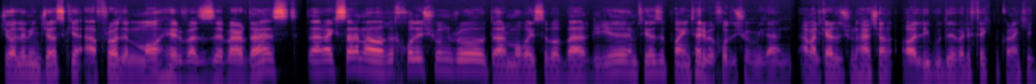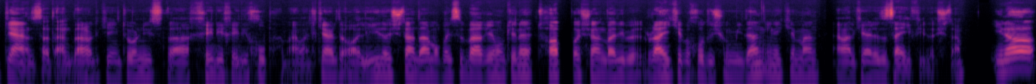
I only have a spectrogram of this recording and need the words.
جالب اینجاست که افراد ماهر و زبردست در اکثر مواقع خودشون رو در مقایسه با بقیه امتیاز پایینتری به خودشون میدن. عملکردشون هرچند عالی بوده ولی فکر می‌کنن که گنز زدن در حالی که اینطور نیست. و خیلی خیلی خوب هم عملکرد عالی داشتن. در مقایسه بقیه ممکنه تاپ باشن ولی به رأیی که به خودشون میدن اینه که من عملکرد ضعیفی داشتم. اینا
